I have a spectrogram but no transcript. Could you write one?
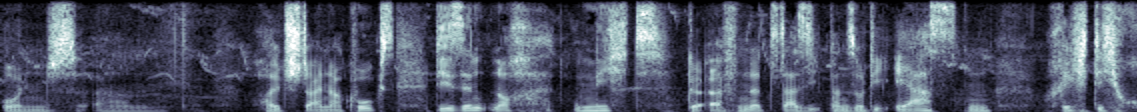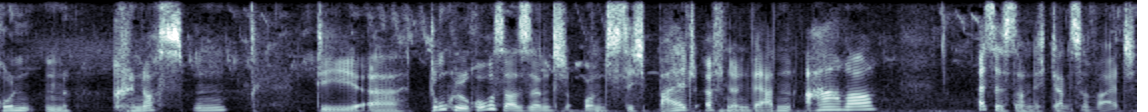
und ähm, Holsteiner Koks, die sind noch nicht geöffnet. Da sieht man so die ersten richtig runden Knospen, die äh, dunkelrosa sind und sich bald öffnen werden. Aber es ist noch nicht ganz so weit.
